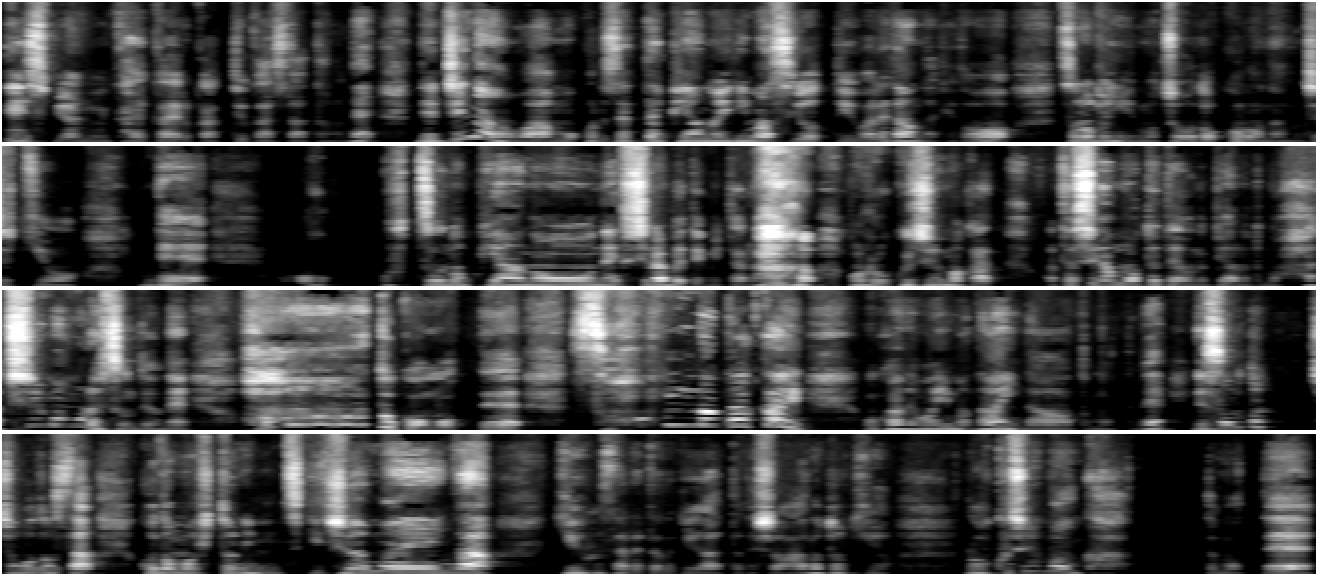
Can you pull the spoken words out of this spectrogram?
電子ピアノに買い替えるかっていう感じだったのね。で、次男はもうこれ絶対ピアノいりますよって言われたんだけど、その時にもうちょうどコロナの時期を。で、普通のピアノをね、調べてみたら、もう60万か、私が持ってたようなピアノってもう80万ぐらいするんだよね。はぁーとか思って、そんな高いお金は今ないなと思ってね。で、その時ちょうどさ、子供1人につき10万円が寄付された時があったでしょ。あの時よ。60万かって思って、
